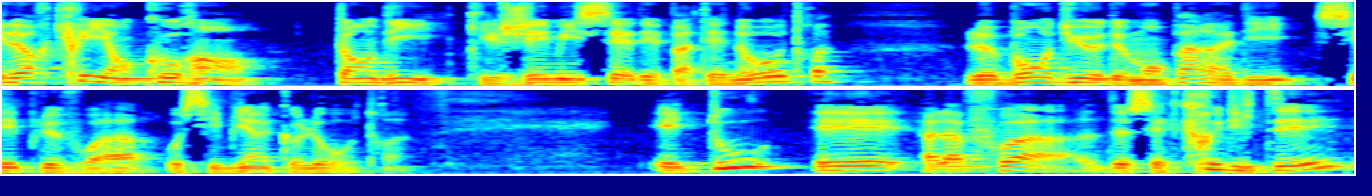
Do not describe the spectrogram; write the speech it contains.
Et leur cri en courant, tandis qu'ils gémissaient des pâtés nôtres, le bon Dieu de mon paradis sait pleuvoir aussi bien que l'autre. Et tout est à la fois de cette crudité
